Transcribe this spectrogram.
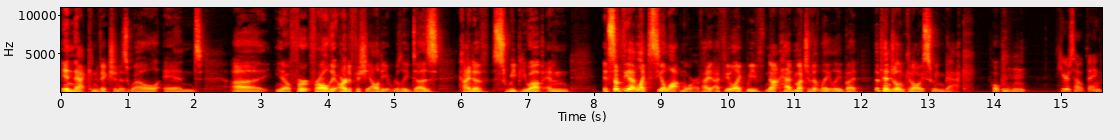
in that conviction as well. And uh, you know, for for all the artificiality, it really does kind of sweep you up, and it's something I'd like to see a lot more of. I, I feel like we've not had much of it lately, but the pendulum can always swing back. Hopefully, mm-hmm. here's hoping.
